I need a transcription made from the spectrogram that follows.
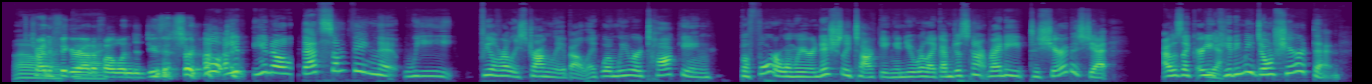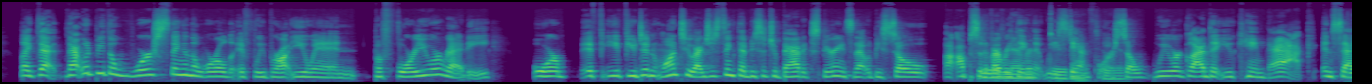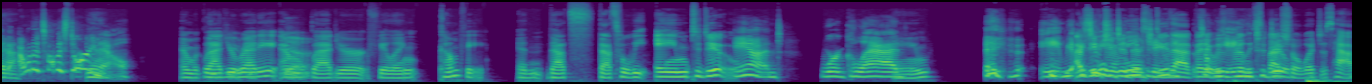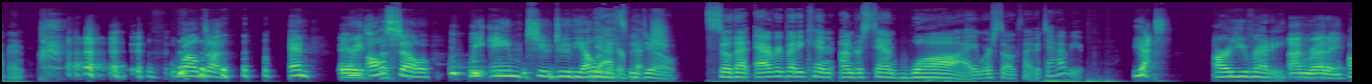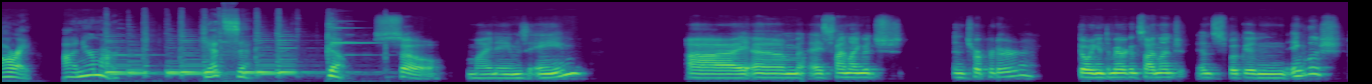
Oh trying to my figure out if I wanted to do this or Well, not. you, you know, that's something that we feel really strongly about. Like when we were talking before, when we were initially talking, and you were like, I'm just not ready to share this yet. I was like, Are you Yeah. kidding me? Don't share it then. Like that, that would be the worst thing in the world if we brought you in before you were ready. Or if if you didn't want to, I just think that'd be such a bad experience. And that would be so uh, opposite of everything that we stand that for. So we were glad that you came back and said, Yeah. I want to tell my story Yeah. now. and we're glad Thank you're you. ready and Yeah. we're glad you're feeling comfy. And that's that's what we aim to do. And we're glad Ame. Amy, I, I see what you even did mean there, to Jamie. do that, That's but it was really aim to do. special what just happened. Well done. And Very we special. also we aim to do the elevator yes, we pitch. do. So that everybody can understand why we're so excited to have you. Yes. Are you ready? I'm ready. All right. On your mark. Get set. Go. So, my name's Ame. I am a sign language interpreter going into American Sign Language and spoken English.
